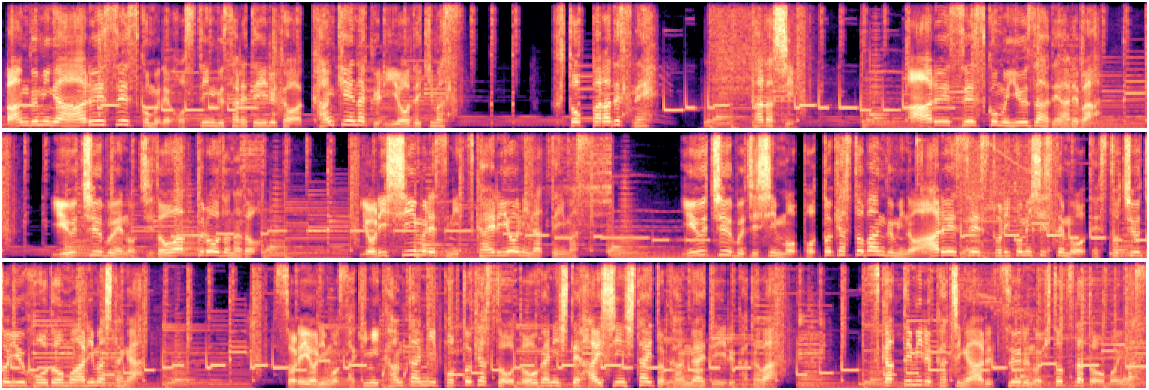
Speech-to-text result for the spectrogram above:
番組が RSS コムでホスティングされているかは関係なく利用できます。太っ腹ですね。ただし RSS コムユーザーであれば YouTube への自動アップロードなどよりシームレスに使えるようになっています。YouTube 自身もポッドキャスト番組の RSS 取り込みシステムをテスト中という報道もありましたがそれよりも先に簡単にポッドキャストを動画にして配信したいと考えている方は使ってみる価値があるツールの一つだと思います。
